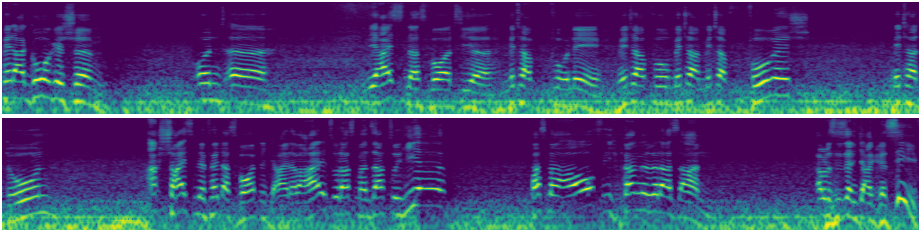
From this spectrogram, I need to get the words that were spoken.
pädagogischem und äh, wie heißt denn das Wort hier? Metaphor, nee, Metaphor, meta, metaphorisch, Methadon. Ach scheiße, mir fällt das Wort nicht ein, aber halt so, dass man sagt so hier, pass mal auf, ich prangere das an. Aber das ist ja nicht aggressiv.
